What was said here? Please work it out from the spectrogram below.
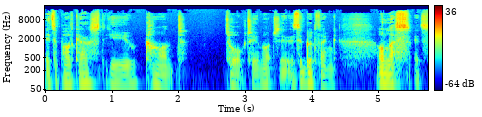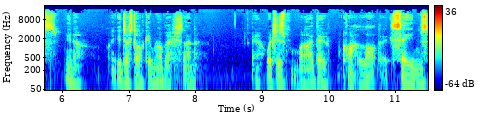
it's a podcast. You can't talk too much. It's a good thing. Unless it's, you know, you're just talking rubbish then, yeah, which is what I do quite a lot, it seems.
